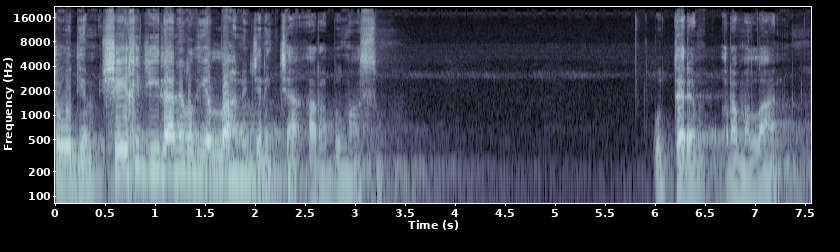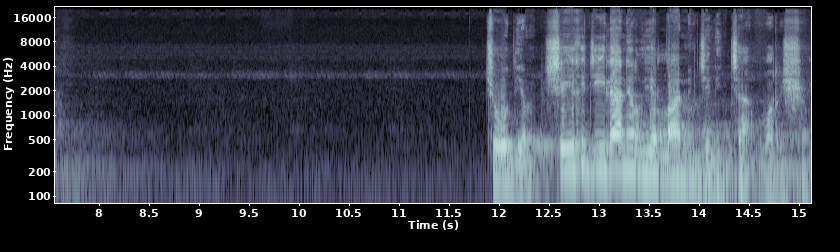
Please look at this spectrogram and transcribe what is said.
ചോദ്യം ഷെയ്ഖ് ജീലാനി റതിയല്ലാഹുനു ജനിച്ച അറബ് മാസം. ഉത്തരം റമലാൻ ചോദ്യം ഷെയ്ഖ് ജീലാനി റതിയല്ലാഹു ജനിച്ച വർഷം.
